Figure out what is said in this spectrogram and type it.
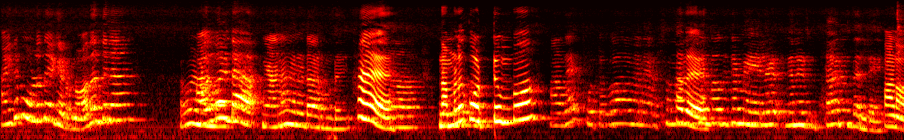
അതിന്റെ മുകളിൽ തേക്കിടണോ അതെന്തിനാ അത് അത് വേണ്ട ഞാൻ അങ്ങനെ ഇടാറുണ്ട് ഏ നമ്മൾ കൊട്ടുമ്പോ അതെ പുട്ടുമ്പോ അങ്ങനെ പക്ഷെ നമുക്ക് എന്തോ ഇതിന്റെ മേലെ ഇങ്ങനെ ഇട്ടാ ഒരു അതെ ആണോ?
